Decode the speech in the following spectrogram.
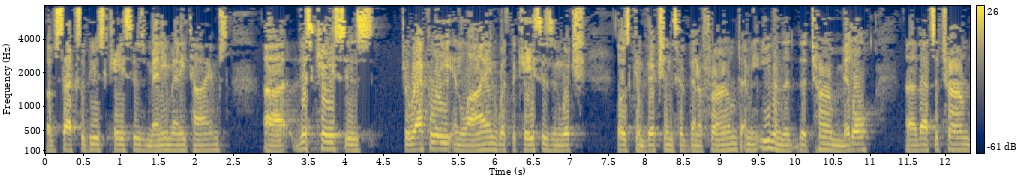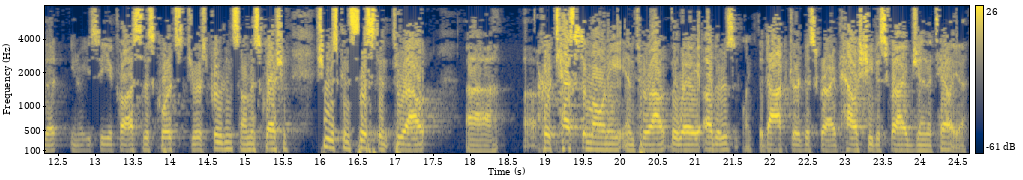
of sex abuse cases many, many times. Uh, this case is directly in line with the cases in which those convictions have been affirmed. I mean, even the term middle, Uh, that's a term that, you know, you see across this Court's jurisprudence on this question. She was consistent throughout uh, uh, her testimony and throughout the way others, like the doctor, described how she described genitalia.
